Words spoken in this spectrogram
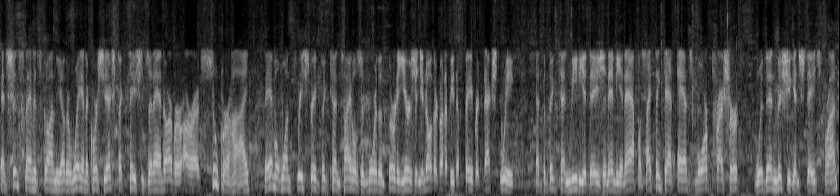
And since then, it's gone the other way. And of course, the expectations in Ann Arbor are super high. They haven't won three straight Big Ten titles in more than 30 years, and you know they're going to be the favorite next week at the Big Ten Media Days in Indianapolis. I think that adds more pressure within Michigan State's front.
